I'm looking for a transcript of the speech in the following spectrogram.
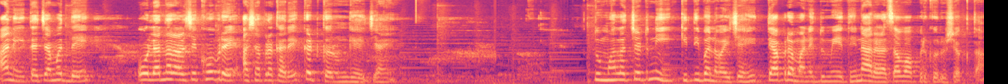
आणि त्याच्यामध्ये ओला नारळाचे खोबरे अशा प्रकारे कट करून घ्यायचे आहे. तुम्हाला चटणी किती बनवायची आहे त्याप्रमाणे तुम्ही येथे नारळाचा वापर करू शकता.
